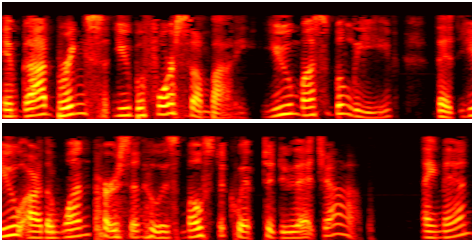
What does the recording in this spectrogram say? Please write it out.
If God brings you before somebody, you must believe that you are the one person who is most equipped to do that job. Amen.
